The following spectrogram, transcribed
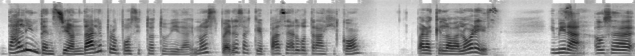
dale intención, dale propósito a tu vida. No esperes a que pase algo trágico para que lo valores. Y mira, o sea,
